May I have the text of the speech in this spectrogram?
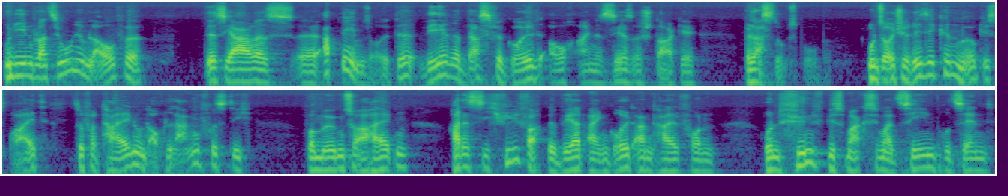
und die Inflation im Laufe des Jahres äh, abnehmen sollte, wäre das für Gold auch eine sehr, sehr starke Belastungsprobe. Und solche Risiken möglichst breit zu verteilen und auch langfristig Vermögen zu erhalten, hat es sich vielfach bewährt, einen Goldanteil von rund fünf bis maximal zehn Prozent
